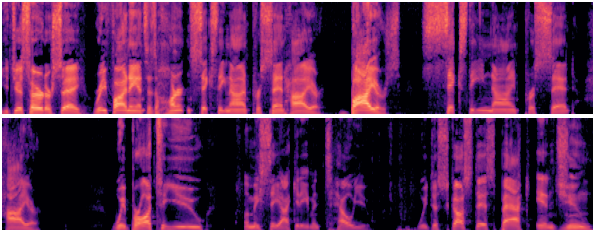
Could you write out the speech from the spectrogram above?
You just heard her say refinance is 169% higher. Buyers, 69% higher. We brought to you, let me see, I could even tell you. We discussed this back in June,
